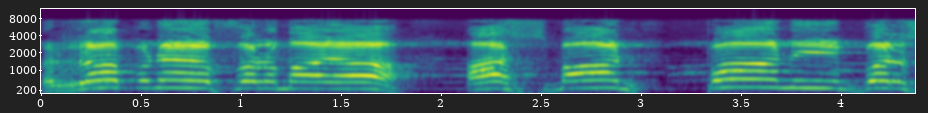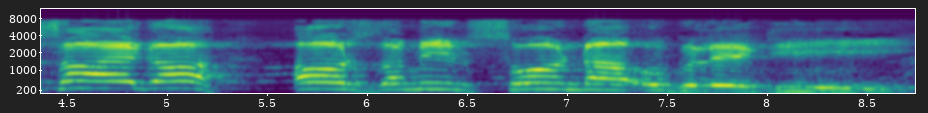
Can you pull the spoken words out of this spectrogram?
رب نے فرمایا، آسمان پانی برسائے گا اور زمین سونا اگلے گی۔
